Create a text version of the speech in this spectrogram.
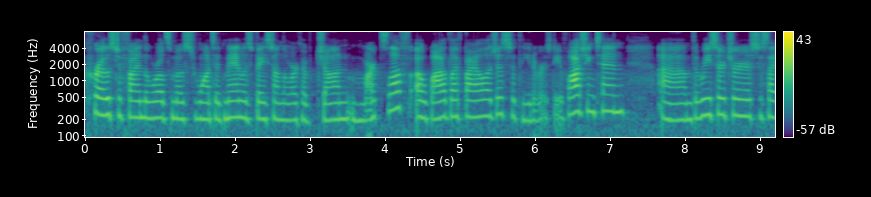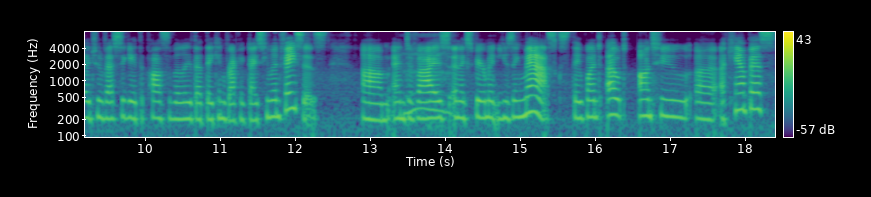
crows to find the world's most wanted man was based on the work of John Marzluff, a wildlife biologist at the University of Washington. Um, the researchers decided to investigate the possibility that they can recognize human faces um, and devise an experiment using masks. They went out onto uh, a campus.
